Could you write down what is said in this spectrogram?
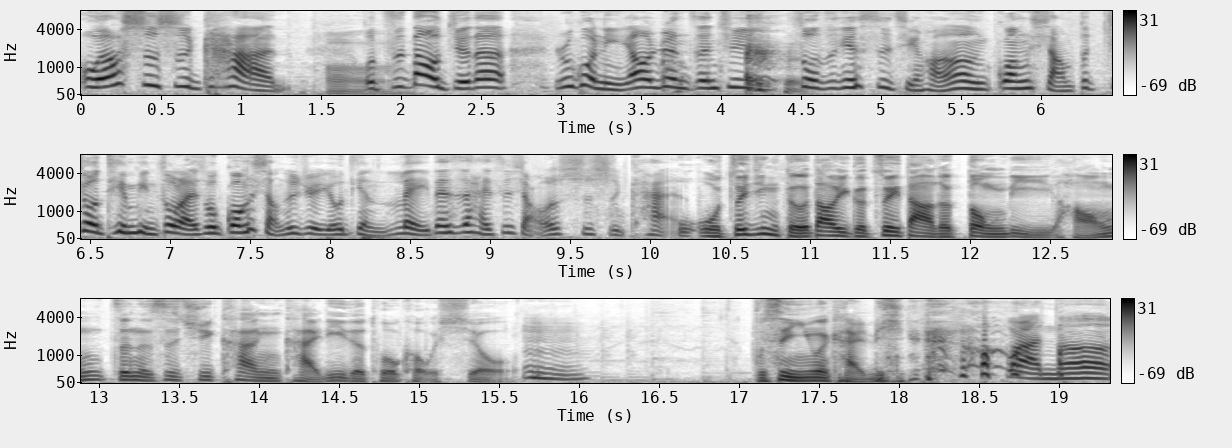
我要试试看。我知道，觉得如果你要认真去做这件事情，好像光想对就天秤座来说，光想就觉得有点累，但是还是想要试试看。我我最近得到一个最大的动力，好像真的是去看凯莉的脱口秀。嗯。不是因为凯莉，不然呢？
